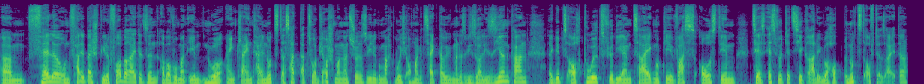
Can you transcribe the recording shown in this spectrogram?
ähm, Fälle und Fallbeispiele vorbereitet sind, aber wo man eben nur einen kleinen Teil nutzt. Das hat, dazu habe ich auch schon mal ein ganz schönes Video gemacht, wo ich auch mal gezeigt habe, wie man das visualisieren kann. Da gibt's auch Tools, für die einem zeigen, okay, was aus dem CSS wird jetzt hier gerade überhaupt benutzt auf der Seite.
